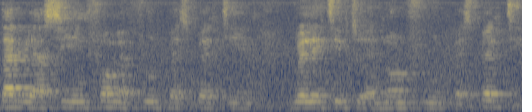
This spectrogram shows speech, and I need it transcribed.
that we are seeing from a food perspective relative to a non-food perspective.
